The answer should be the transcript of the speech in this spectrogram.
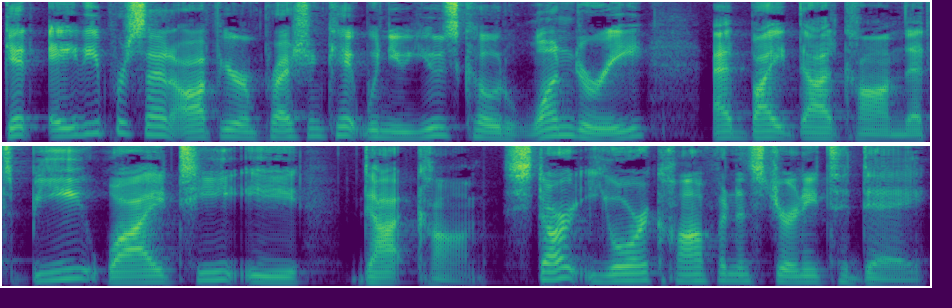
Get 80% off your impression kit when you use code WONDERY at Byte.com. That's B Y T E dot com. Start your confidence journey today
